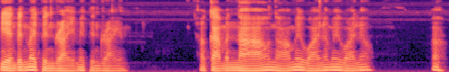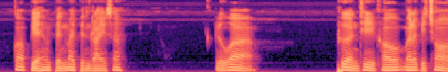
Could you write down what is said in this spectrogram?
เปลี่ยนเป็นไม่เป็นไรไม่เป็นไร อากาศมันหนาวหนาวไม่ไหวแล้วไม่ไหวแล้วอะก็เปลี่ยนให้มันเป็นไม่เป็นไรซะหรือว่าเพื่อนที่เขาไม่รับผิดชอบ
